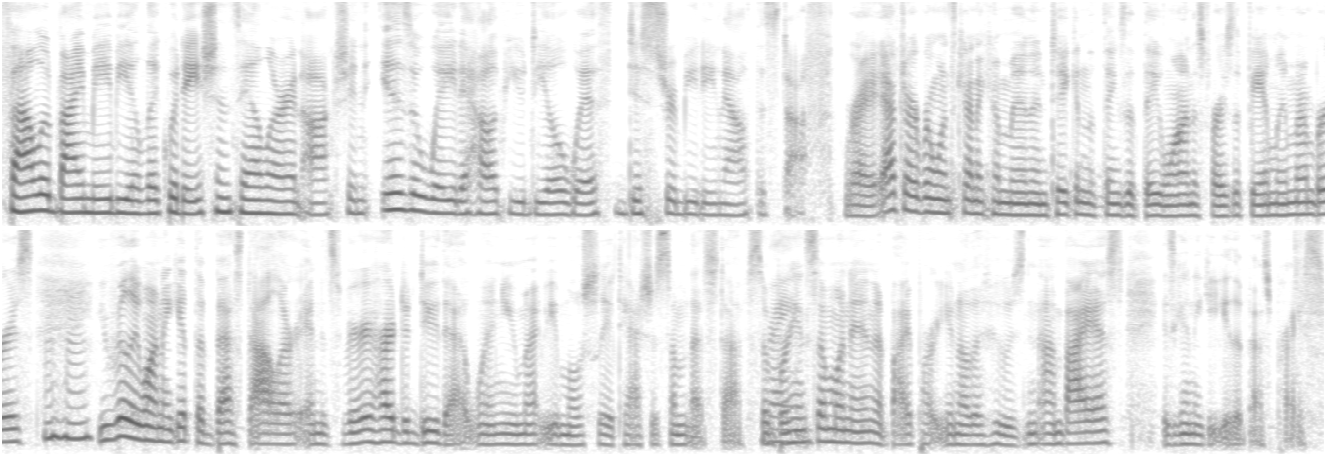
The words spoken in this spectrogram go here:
followed by maybe a liquidation sale or an auction is a way to help you deal with distributing out the stuff. Right. After everyone's kind of come in and taken the things that they want as far as the family members, Mm-hmm. you really want to get the best dollar. And it's very hard to do that when you might be emotionally attached to some of that stuff. So Right. bringing someone in, a buy part, you know, that who's non biased is going to get you the best price.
